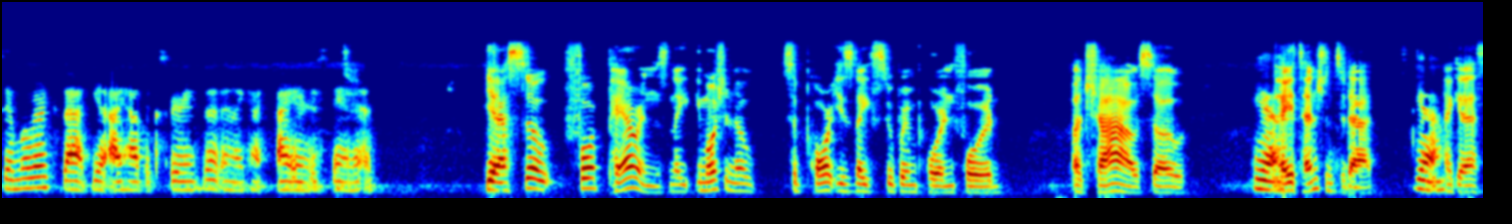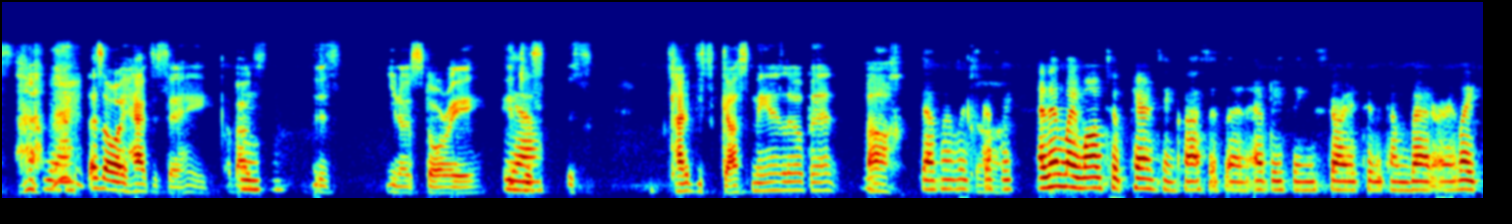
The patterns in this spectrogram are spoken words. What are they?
similar to that. Yeah, I have experienced it, and I ca- I understand it. Yeah so for parents like emotional support is like super important for a child so Yeah, pay attention to that yeah, I guess. Yeah. That's all I have to say about Mhm. this, you know, story. It Yeah. just it's kind of disgusts me a little bit. Ugh. definitely God. disgusting. And then my mom took parenting classes, and everything started to become better. Like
